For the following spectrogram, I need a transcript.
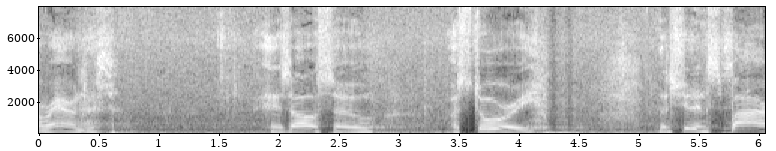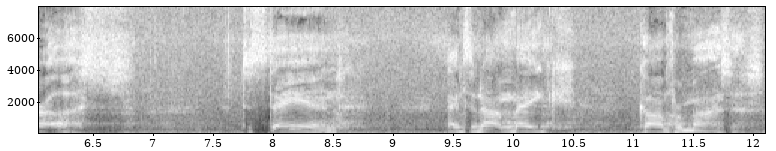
around us, is also a story that should inspire us to stand and to not make compromises.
